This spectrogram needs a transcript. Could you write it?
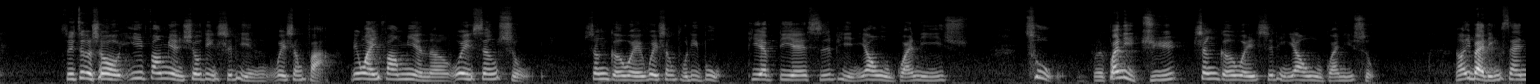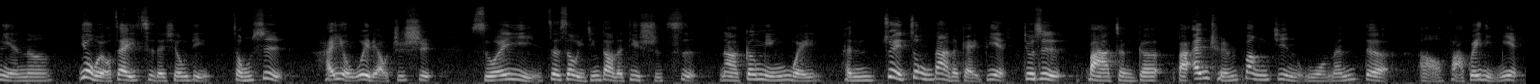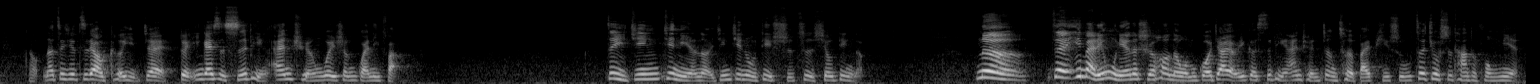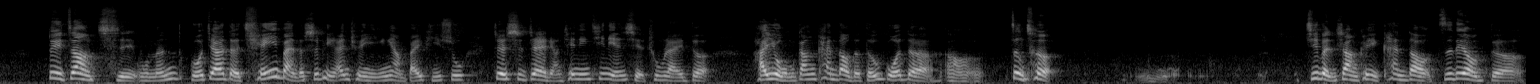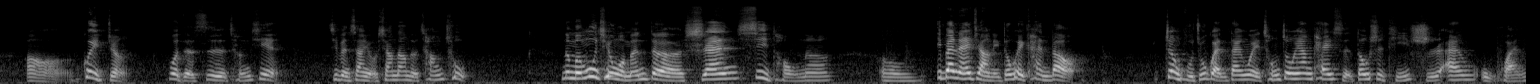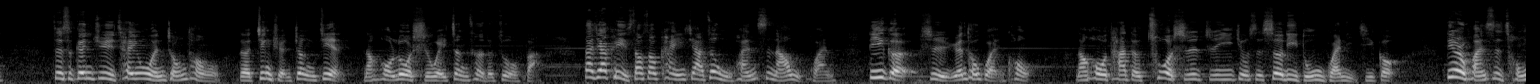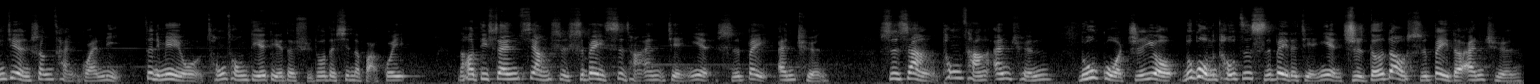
所以这个时候，一方面修订食品卫生法。另外一方面呢，卫生署升格为卫生福利部，TFDA 食品药物管理处管理局升格为食品药物管理署。然后一百零三年呢，又有再一次的修订，总是还有未了之事，所以这时候已经到了第十次，那更名为很最重大的改变，就是把整个把安全放进我们的啊法规里面。那这些资料可以在对，应该是《食品安全卫生管理法》。这已经近年了，已经进入第十次修订了。那在一百零五年的时候呢，我们国家有一个食品安全政策白皮书，这就是它的封面。对照起我们国家的前一版的食品安全与营养白皮书，这是在两千零七年写出来的。还有我们刚刚看到的德国的呃政策，基本上可以看到资料的呃会诊或者是呈现，基本上有相当的仓促。那么目前我们的食安系统呢？嗯，一般来讲，你都会看到政府主管单位从中央开始都是提食安五环，这是根据蔡英文总统的竞选政见，然后落实为政策的做法。大家可以稍稍看一下这五环是哪五环？第一个是源头管控，然后它的措施之一就是设立毒物管理机构。第二环是重建生产管理，这里面有重重叠叠的许多的新的法规。然后第三项是十倍市场安检验，十倍安全。事实上，通常安全如果只有如果我们投资十倍的检验，只得到十倍的安全，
